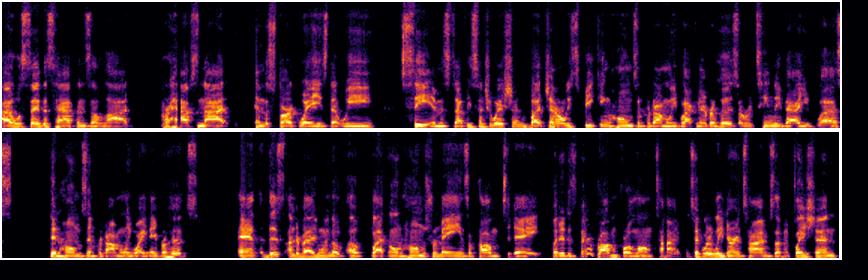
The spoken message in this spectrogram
I will say this happens a lot. Perhaps not in the stark ways that we see in Miss Duffy's situation, but generally speaking, homes in predominantly black neighborhoods are routinely valued less than homes in predominantly white neighborhoods. And this undervaluing of, of black owned homes remains a problem today, but it has been a problem for a long time, particularly during times of inflation,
